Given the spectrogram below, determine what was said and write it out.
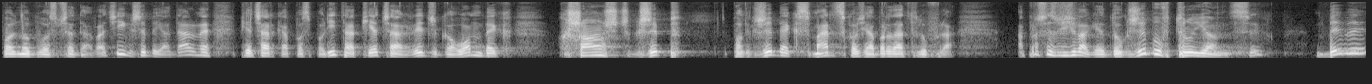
wolno było sprzedawać. I grzyby jadalne, pieczarka pospolita, pieczar, rycz, gołąbek, chrząszcz, grzyb, podgrzybek, smarc, kozia broda, trufla. A proszę zwrócić uwagę, do grzybów trujących były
